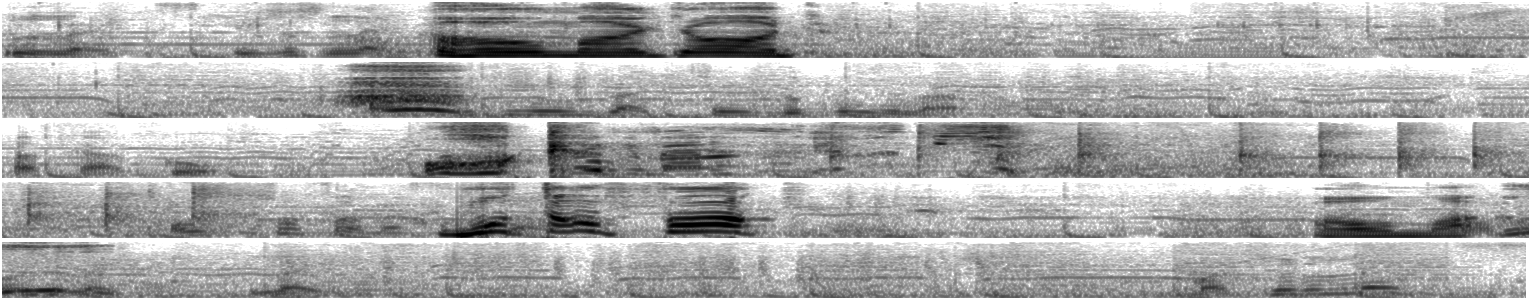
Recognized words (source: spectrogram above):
Legs. He's just legs. Oh my god. Can like change the things and that. That's kind of cool. Oh, come Mega Man. Oh, so far, that's What the fuck? Oh my. Legs. Legs. Back to the legs.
